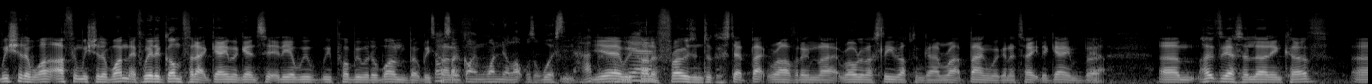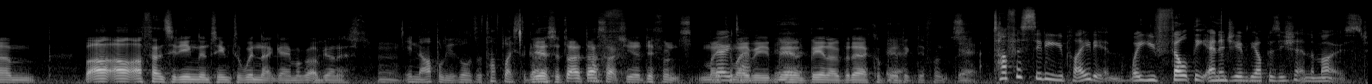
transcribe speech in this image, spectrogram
we should have won. I think we should have won. If we'd have gone for that game against Italy, we, we probably would have won. But we It's almost kind like of going one 0 up was the worst thing that happened. yeah, we Yeah. kind of froze and took a step back rather than like rolling our sleeve up and going right bang, we're going to take the game. But um, hopefully that's a learning curve. Um, but I, I, I fancy the England team to win that game. I've got to be honest. Mm, in Napoli as well. It's a tough place to go. Yeah, so that, that's actually a difference maker. tough. Maybe Yeah. being, being over there could be Yeah. a big difference. yeah. Toughest city you played in, where you felt the energy of the opposition the most.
